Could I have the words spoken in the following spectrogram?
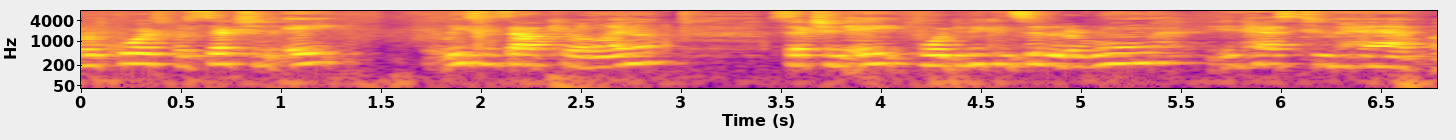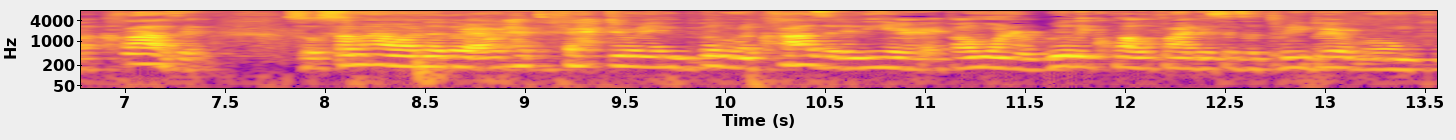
but of course for section eight, at least in South Carolina, section eight, for it to be considered a room, it has to have a closet. So somehow or another, I would have to factor in building a closet in here if I want to really qualify this as a three bedroom,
